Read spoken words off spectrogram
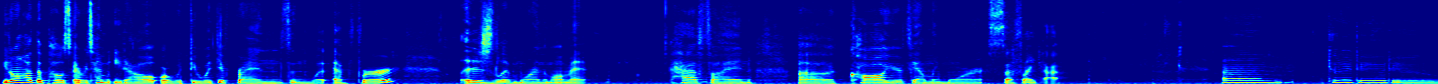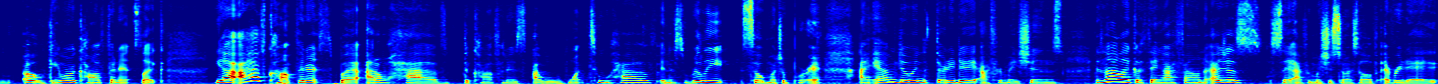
You don't have to post every time you eat out or with you with your friends and whatever. Just live more in the moment. Have fun. Uh, call your family more. Stuff like that. Um, do do do do. Oh, gain more confidence. Like yeah, I have confidence, but I don't have the confidence I will want to have, and it's really so much important. I am doing the 30 day affirmations. It's not like a thing I found. I just say affirmations to myself every day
